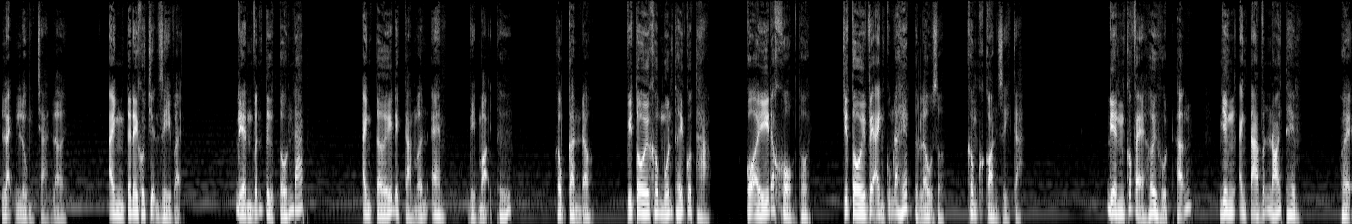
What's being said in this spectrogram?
lạnh lùng trả lời. Anh tới đây có chuyện gì vậy? Điền vẫn từ tốn đáp. Anh tới để cảm ơn em vì mọi thứ. Không cần đâu, vì tôi không muốn thấy cô Thảo. Cô ấy đã khổ thôi, chứ tôi với anh cũng đã hết từ lâu rồi, không có còn gì cả. Điền có vẻ hơi hụt hẫng, nhưng anh ta vẫn nói thêm. Huệ,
